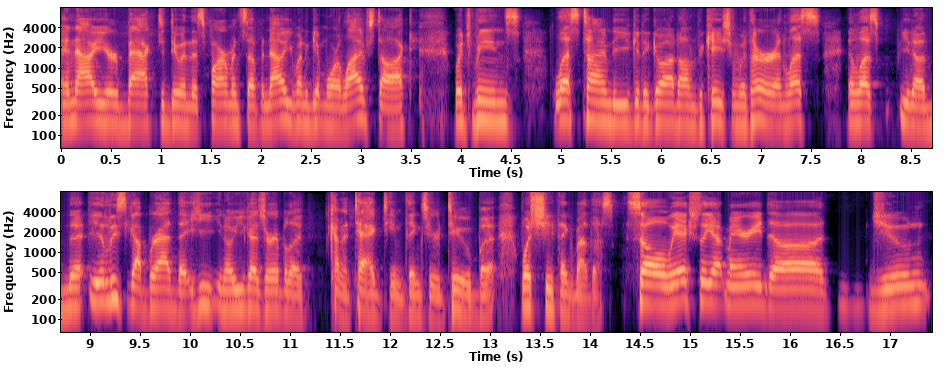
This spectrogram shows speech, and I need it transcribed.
and now you're back to doing this farm and stuff, and now you want to get more livestock, which means less time that you get to go out on vacation with her, unless unless you know at least you got Brad that he you know you guys are able to kind of tag team things here too. But what's she think about this? So we actually got married uh, June,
